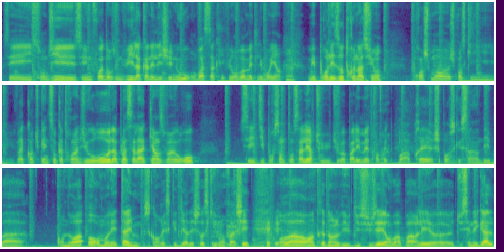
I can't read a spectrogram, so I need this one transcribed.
C'est, ils se sont dit, c'est une fois dans une vie, la canne elle est chez nous, on va se sacrifier, on va mettre les moyens. Mais pour les autres nations, franchement, je pense que quand tu gagnes 190 euros, la place elle est à 15-20 euros, c'est 10% de ton salaire, tu, tu vas pas les mettre en fait. Bon, après, je pense que c'est un débat qu'on aura hors Money Time, parce qu'on risque de dire des choses qui vont fâcher. on va rentrer dans le vif du sujet, on va parler euh, du Sénégal.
